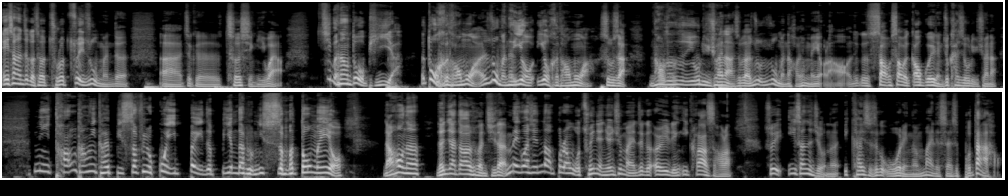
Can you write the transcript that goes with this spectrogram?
A 三二这个车除了最入门的啊、这个车型以外啊，基本上都有皮椅啊，都有核桃木啊。入门的也有也有核桃木啊，是不是？然后有铝圈啊，是不是？入入门的好像没有了啊。这个稍稍微高规一点就开始有铝圈了。你堂堂一台比 Zafiro 贵一倍的 BMW，你什么都没有。然后呢，人家都要很期待，没关系，那不然我存点钱去买这个二一零 E Class 好了。所以一三四九呢，一开始这个五二零呢卖的实在是不大好，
